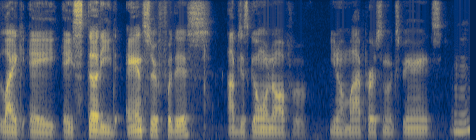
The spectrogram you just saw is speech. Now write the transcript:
like a a studied answer for this. I'm just going off of you know my personal experience. Mm-hmm.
